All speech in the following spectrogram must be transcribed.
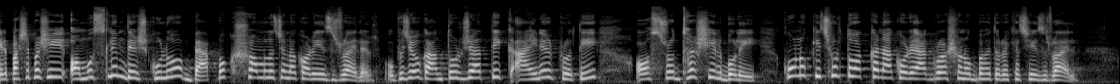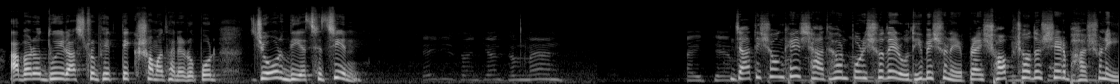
এর পাশাপাশি অমুসলিম দেশগুলো ব্যাপক সমালোচনা করে ইসরায়েলের। অভিযোগ, আন্তর্জাতিক আইনের প্রতি অশ্রদ্ধাশীল বলেই কোনো কিছুর তোয়াক্কা না করে আগ্রাসন অব্যাহত রেখেছে ইসরায়েল। আবারও দুই রাষ্ট্রভিত্তিক সমাধানের ওপর জোর দিয়েছে চীন। জাতিসংঘের সাধারণ পরিষদের অধিবেশনে প্রায় সব সদস্যের ভাষণেই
